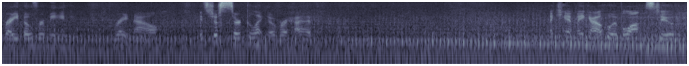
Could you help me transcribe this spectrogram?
right over me right now. It's just circling overhead. I can't make out who it belongs to.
